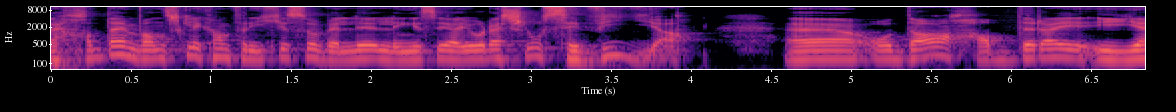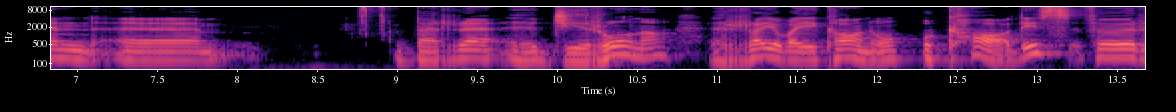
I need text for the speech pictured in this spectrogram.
de hadde en vanskelig kamp for ikke så veldig lenge siden. Jo, de slo Sevilla. Eh, og da hadde de igjen eh, bare eh, Girona, Rayo Vallecano og Cádiz før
